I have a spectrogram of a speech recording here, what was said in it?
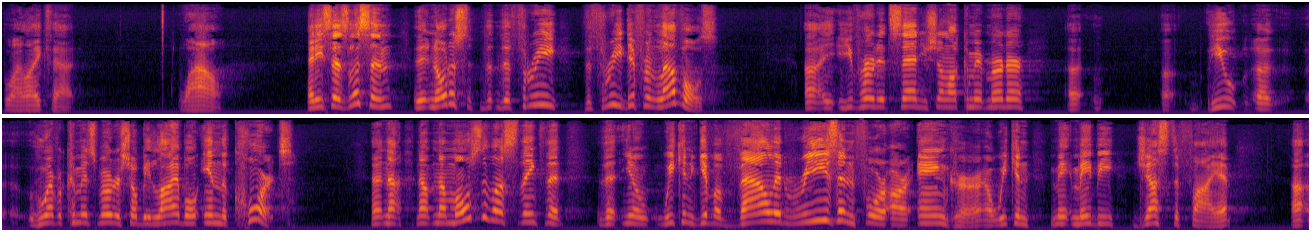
Boy, I like that. Wow. And he says, listen, notice the, the three, the three different levels. Uh, you've heard it said, you shall not commit murder. Uh, uh, he, uh, whoever commits murder shall be liable in the court. Uh, now, now, now, most of us think that, that you know, we can give a valid reason for our anger, we can may, maybe justify it. Uh,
